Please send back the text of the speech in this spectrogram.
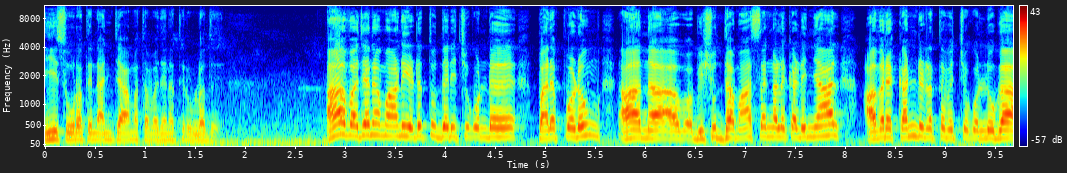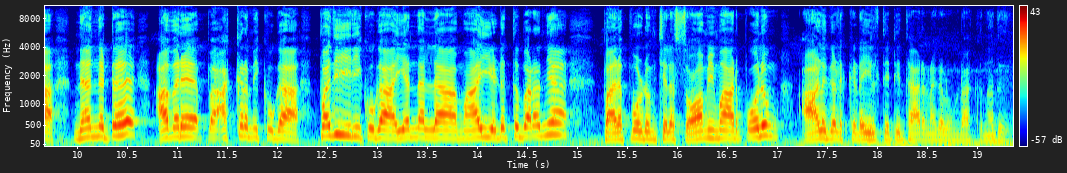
ഈ സൂറത്തിന്റെ അഞ്ചാമത്തെ വചനത്തിലുള്ളത്. ആ വചനമാണ് എടുത്തുദ്ധരിച്ചുകൊണ്ട് പലപ്പോഴും വിശുദ്ധ മാസങ്ങൾ കഴിഞ്ഞാൽ അവരെ കണ്ടിടത്ത് വെച്ച് കൊല്ലുക. എന്നിട്ട് അവരെ ആക്രമിക്കുക പതിയിരിക്കുക എന്നെല്ലാമായി എടുത്തു പറഞ്ഞ് പലപ്പോഴും ചില സ്വാമിമാർ പോലും ആളുകൾക്കിടയിൽ തെറ്റിദ്ധാരണകൾ ഉണ്ടാക്കുന്നത്.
